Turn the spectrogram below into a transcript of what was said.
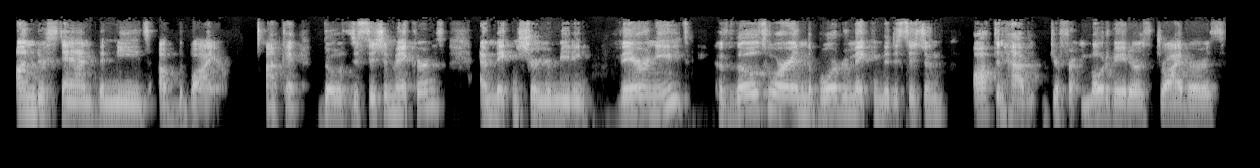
understand the needs of the buyer. Okay, those decision makers, and making sure you're meeting their needs because those who are in the boardroom making the decision often have different motivators, drivers,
